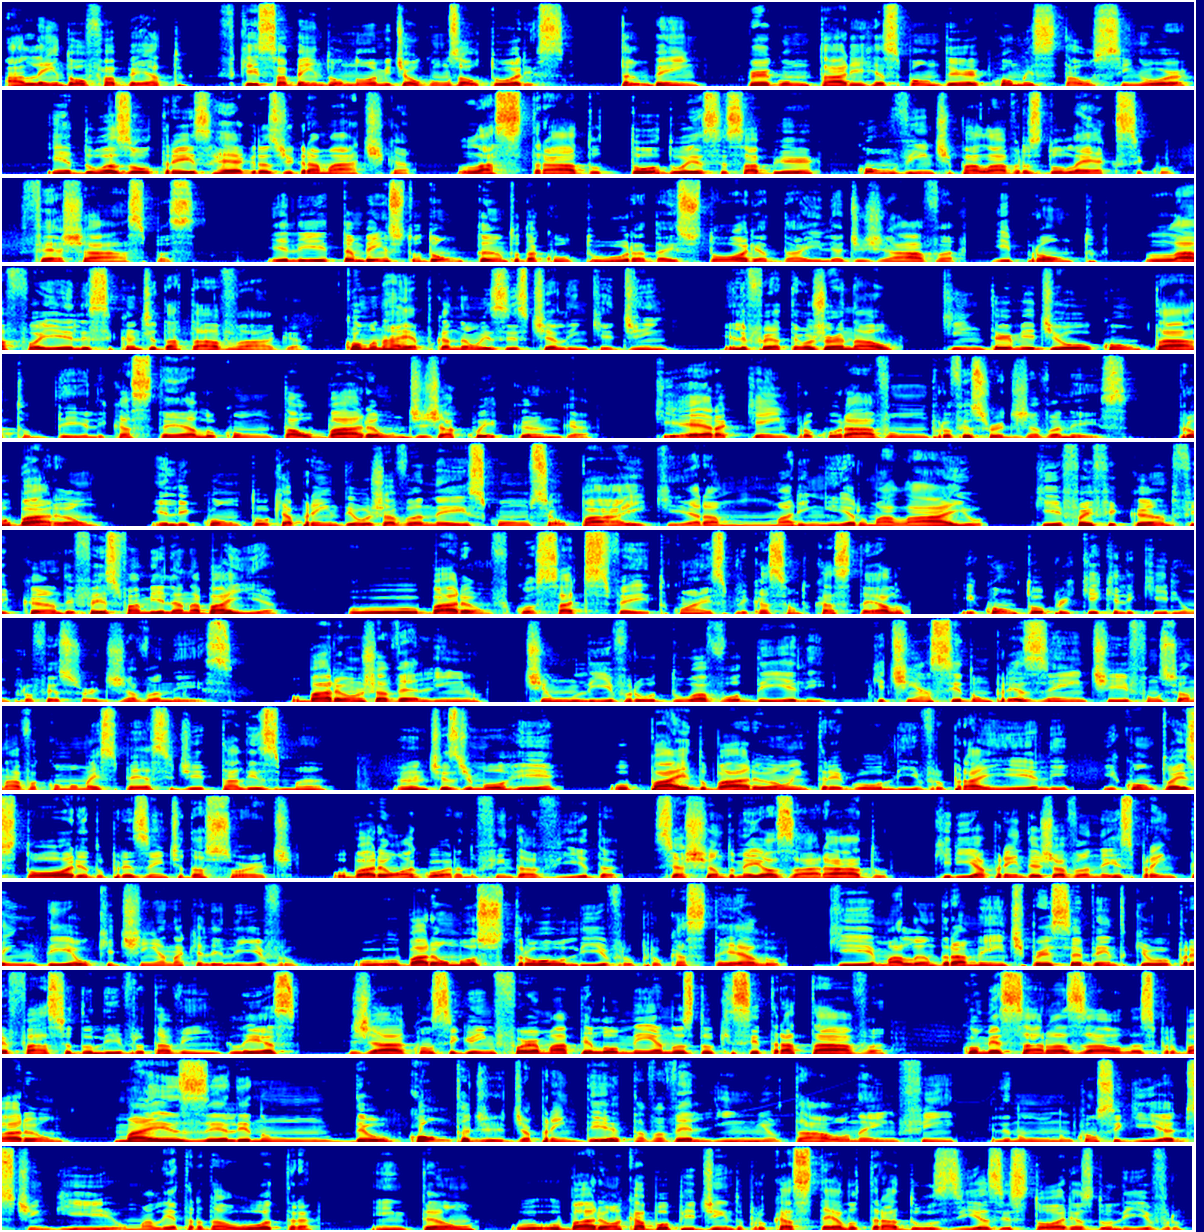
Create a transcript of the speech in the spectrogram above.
Além do alfabeto, fiquei sabendo o nome de alguns autores. Também perguntar e responder como está o senhor e duas ou três regras de gramática. Lastrado todo esse saber com 20 palavras do léxico. Fecha aspas. Ele também estudou um tanto da cultura, da história da ilha de Java e pronto, lá foi ele se candidatar à vaga. Como na época não existia LinkedIn, ele foi até o jornal que intermediou o contato dele, Castelo, com um tal Barão de Jacuecanga, que era quem procurava um professor de javanês. Para o Barão, ele contou que aprendeu javanês com seu pai, que era um marinheiro malaio, que foi ficando, ficando e fez família na Bahia. O barão ficou satisfeito com a explicação do castelo e contou por que, que ele queria um professor de javanês. O barão, já velhinho, tinha um livro do avô dele, que tinha sido um presente e funcionava como uma espécie de talismã. Antes de morrer, o pai do barão entregou o livro para ele e contou a história do presente da sorte. O barão, agora, no fim da vida, se achando meio azarado, queria aprender javanês para entender o que tinha naquele livro. O, o barão mostrou o livro para o castelo que malandramente, percebendo que o prefácio do livro estava em inglês, já conseguiu informar pelo menos do que se tratava. Começaram as aulas para o barão, mas ele não deu conta de, de aprender, estava velhinho tal, né? Enfim, ele não, não conseguia distinguir uma letra da outra. Então, o, o barão acabou pedindo para o castelo traduzir as histórias do livro.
